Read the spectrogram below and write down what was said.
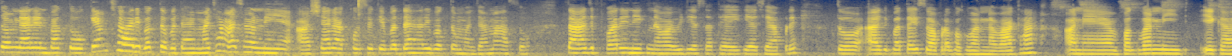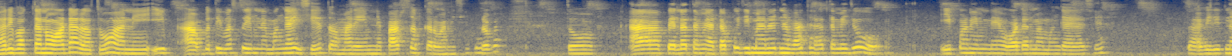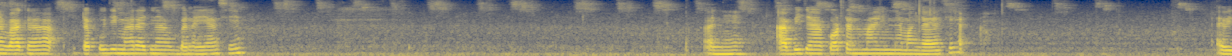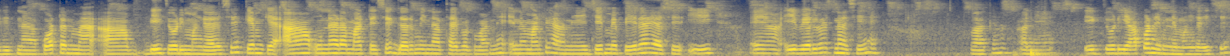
સ્વામિનારાયણ ભક્તો, કેમ છો હરિભક્તો? બધા મજામાં છો ને? આશા રાખું છું કે બધા હરિભક્તો મજામાં હશો. તો આજ ફરીને એક નવા વીડિયો સાથે આવી ગયા છે આપણે. તો આજ બતાવીશું આપણા ભગવાનના વાઘા અને ભગવાનની એક હરિભક્તનો ઓર્ડર હતો અને એ આ બધી વસ્તુ એમને મંગાવી છે, તો અમારે એમને પાર્સલ કરવાની છે, બરાબર? તો આ પહેલાં તમે આ ટપુજી મહારાજના વાઘા તમે જુઓ, એ પણ એમને ઓર્ડરમાં મંગાયા છે. તો આવી રીતના વાઘા ટપુજી મહારાજના બનાવ્યા છે. અને આ બીજા કોટનમાં એમને મંગાયા છે. આવી રીતના કોટનમાં આ બે જોડી મંગાવ્યા છે. કેમ કે આ ઉનાળા માટે છે, ગરમી ના થાય ભગવાનને. એના માટે અને જે મેં પહેરાયા છે એ એ વેલ્વેટના છે વાઘા. અને એક જોડી આ પણ એમને મંગાવી છે.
